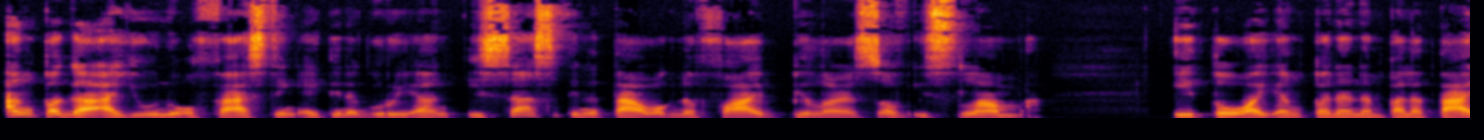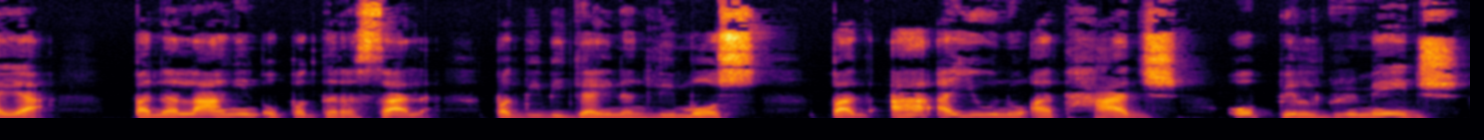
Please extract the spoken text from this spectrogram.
Ang pag-aayuno o fasting ay tinaguriang isa sa tinatawag na five pillars of Islam – ito ay ang pananampalataya, panalangin o pagdarasal, pagbibigay ng limos, pag-aayuno at hajj o pilgrimage.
